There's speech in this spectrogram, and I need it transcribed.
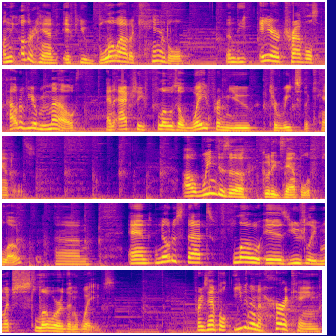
On the other hand, if you blow out a candle, then the air travels out of your mouth and actually flows away from you to reach the candles. Uh, wind is a good example of flow. Um, and notice that flow is usually much slower than waves. For example, even in a hurricane,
